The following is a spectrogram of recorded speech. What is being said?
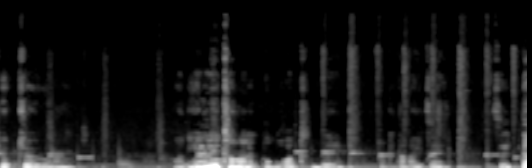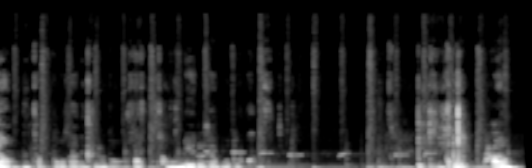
귀엽죠, 여러분? 한 1, 2천원 했던 것 같은데 여기다가 이제 쓸데없는 잡동사니들을 넣어서 정리를 해보도록 하겠습니다. 그리고 다음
